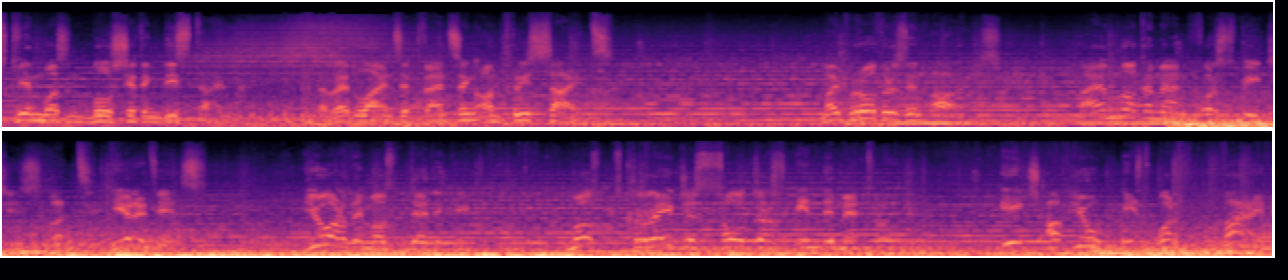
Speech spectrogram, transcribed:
Moskvin wasn't bullshitting this time. The Red Line's advancing on three sides. My brothers in arms, I am not a man for speeches, but here it is. You are the most dedicated, most courageous soldiers in the Metro. Each of you is worth five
